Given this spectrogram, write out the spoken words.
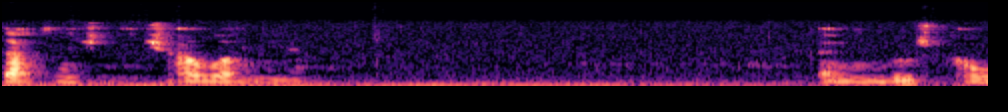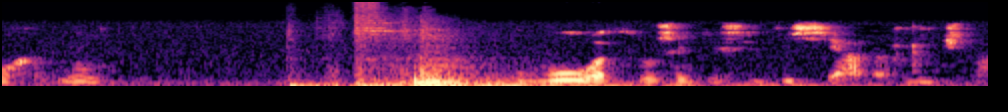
Так, значит, зачарование. Камень душ крохотный. Вот, слушайте, 60, отлично.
